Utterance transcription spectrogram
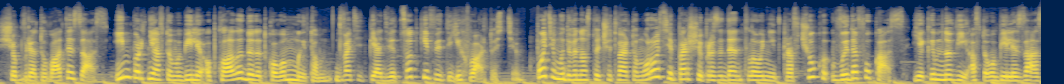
щоб врятувати ЗАЗ. Імпортні автомобілі обклали додатковим митом 25% від їх вартості. Потім у 94-му році перший президент Леонід Кравчук видав указ, яким нові автомобілі ЗАЗ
